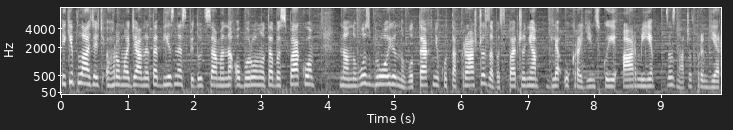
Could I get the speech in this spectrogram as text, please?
які платять громадяни та бізнес, підуть саме на оборону та безпеку, на нову зброю, нову техніку та краще забезпечення для української армії, зазначив прем'єр.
